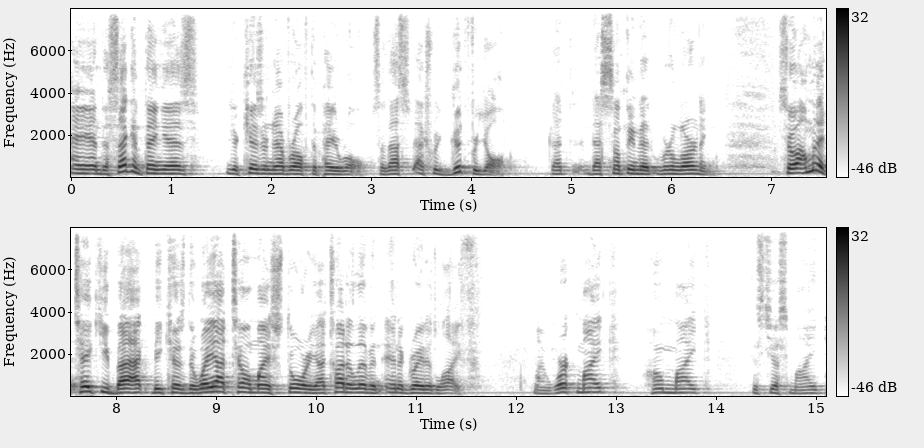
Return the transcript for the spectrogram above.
And the second thing is your kids are never off the payroll. So that's actually good for y'all. That, that's something that we're learning. So I'm going to take you back because the way I tell my story, I try to live an integrated life. My work Mike, home Mike, it's just Mike.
